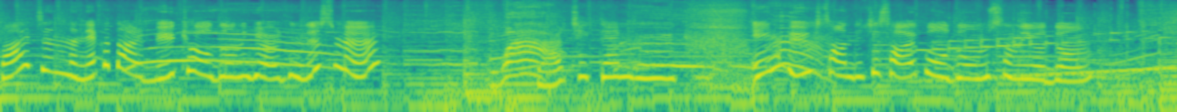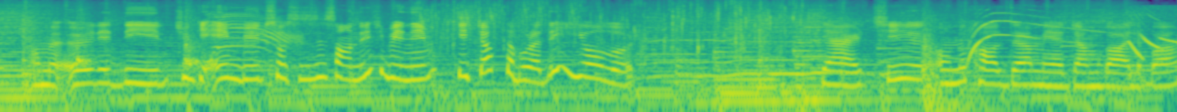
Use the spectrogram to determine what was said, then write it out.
Vay canına ne kadar büyük olduğunu gördünüz mü? Gerçekten büyük. En büyük sandviçe sahip olduğumu sanıyordum. Ama öyle değil. Çünkü en büyük sosisli sandviç benim. Ketçap da burada iyi olur. Gerçi onu kaldıramayacağım galiba.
